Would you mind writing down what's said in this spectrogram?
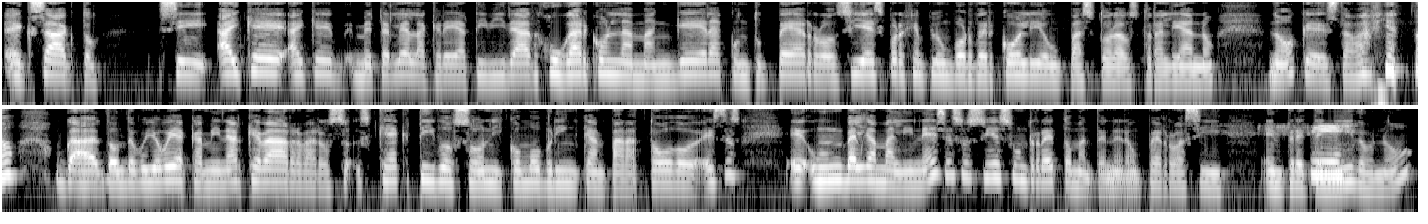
Exacto. Sí, hay que, hay que meterle a la creatividad, jugar con la manguera, con tu perro. Si es, por ejemplo, un border collie o un pastor australiano, ¿no? Que estaba viendo a donde yo voy a caminar, qué bárbaros, qué activos son y cómo brincan para todo. Eso es eh, un belga malinés, eso sí es un reto mantener a un perro así entretenido, ¿no?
